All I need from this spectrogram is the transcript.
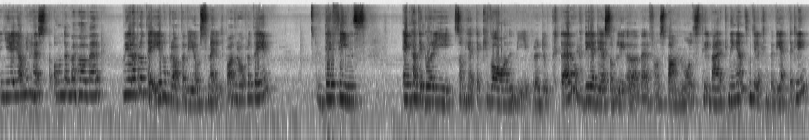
ger jag min häst om den behöver mera protein. Och pratar vi om smältbart råprotein. Det finns en kategori som heter kvarnbiprodukter och det är det som blir över från spannmålstillverkningen som till exempel vetekli.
